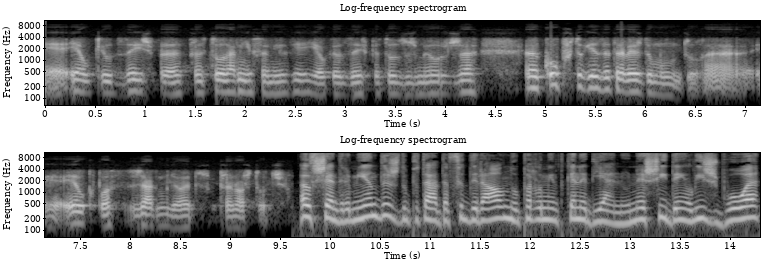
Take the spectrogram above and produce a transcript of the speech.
é, é, o que eu desejo para, para, toda a minha família e é o que eu desejo para todos os meus uh, uh, co-portugueses através do mundo. Uh, é, é, o que posso desejar de melhor para nós todos. Alexandra Mendes, deputada federal no Parlamento Canadiano, nascida em Lisboa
